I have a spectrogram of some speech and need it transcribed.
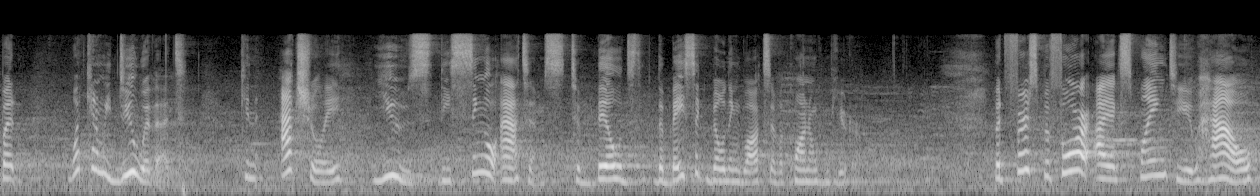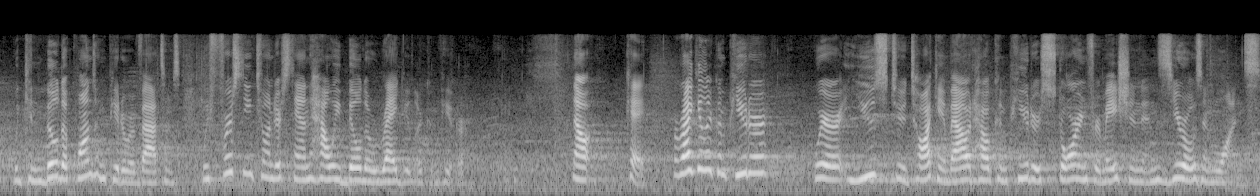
But what can we do with it? We can actually use these single atoms to build the basic building blocks of a quantum computer. But first, before I explain to you how we can build a quantum computer with atoms, we first need to understand how we build a regular computer. Now, okay, a regular computer, we're used to talking about how computers store information in zeros and ones.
